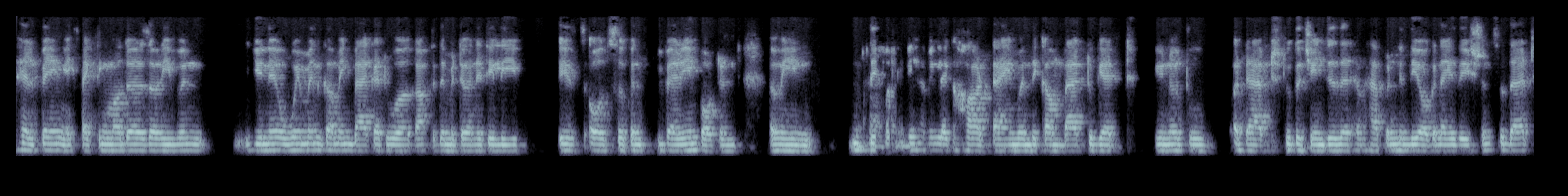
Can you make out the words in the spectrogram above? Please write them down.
helping expecting mothers or even you know women coming back at work after the maternity leave is also con- very important. I mean, they might be having like a hard time when they come back to get you know to adapt to the changes that have happened in the organization so that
